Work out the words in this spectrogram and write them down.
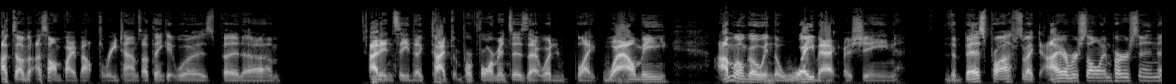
I, I saw him probably about three times, I think it was, but um, I didn't see the type of performances that would like wow me. I'm going to go in the Wayback Machine. The best prospect I ever saw in person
